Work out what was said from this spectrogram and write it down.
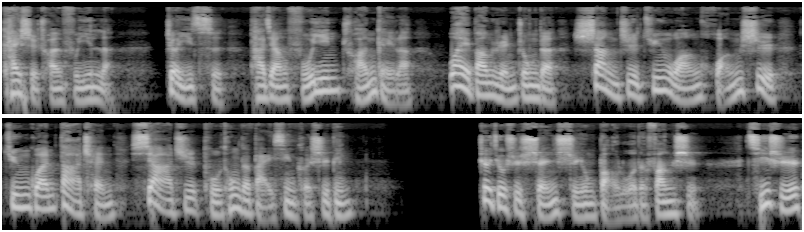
开始传福音了。这一次，他将福音传给了。外邦人中的上至君王、皇室、军官、大臣，下至普通的百姓和士兵，这就是神使用保罗的方式。其实，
